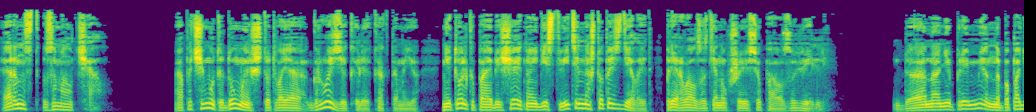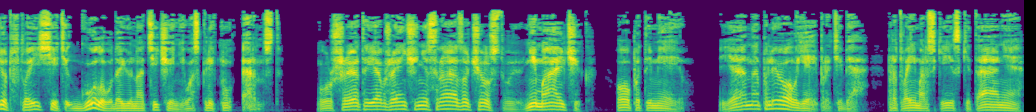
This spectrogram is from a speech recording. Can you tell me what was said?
Эрнст замолчал. А почему ты думаешь, что твоя Грозик, или как там ее, не только пообещает, но и действительно что-то сделает?» — прервал затянувшуюся паузу Вилли. «Да она непременно попадет в твои сети, голову даю на отсечение!» — воскликнул Эрнст. «Уж это я в женщине сразу чувствую. Не мальчик, опыт имею. Я наплел ей про тебя, про твои морские скитания,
